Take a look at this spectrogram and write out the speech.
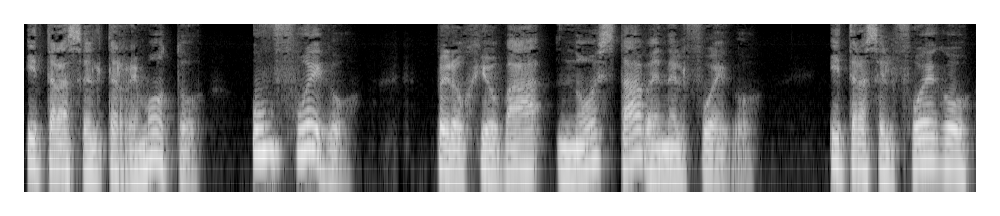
y tras el terremoto, un fuego. Pero Jehová no estaba en el fuego, y tras el fuego,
